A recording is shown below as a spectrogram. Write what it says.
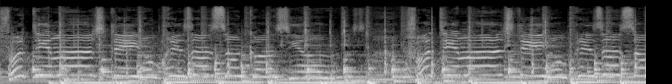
Faut-il m'acheter en prison sans conscience? Faut-il m'acheter en prison sans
